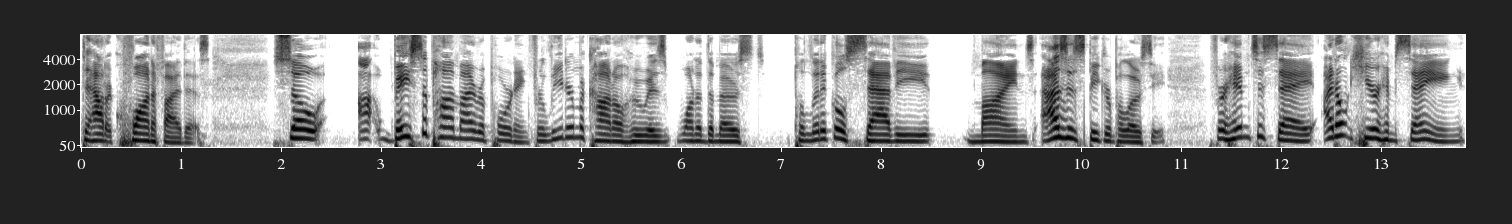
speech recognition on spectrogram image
to how to quantify this, so uh, based upon my reporting for Leader McConnell, who is one of the most political savvy minds, as is Speaker Pelosi, for him to say, I don't hear him saying,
